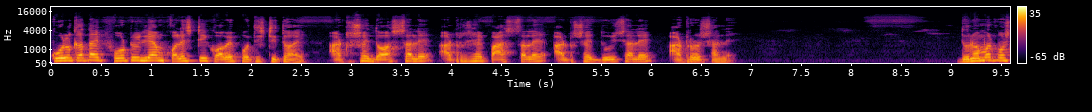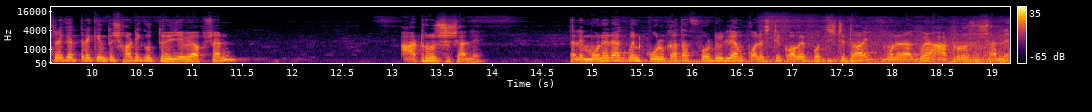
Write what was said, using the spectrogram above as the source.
কলকাতায় ফোর্ট উইলিয়াম কলেজটি কবে প্রতিষ্ঠিত হয়? আঠেরোশো দশ সালে, আঠেরোশো পাঁচ সালে, আঠেরোশো দুই সালে, আঠেরো সালে। দু নম্বর প্রশ্নের ক্ষেত্রে কিন্তু সঠিক উত্তর হয়ে যাবে অপশান আঠেরোশো সালে। তাহলে মনে রাখবেন, কলকাতা ফোর্ট উইলিয়াম কলেজটি কবে প্রতিষ্ঠিত হয়? মনে রাখবেন, আঠেরোশো সালে।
